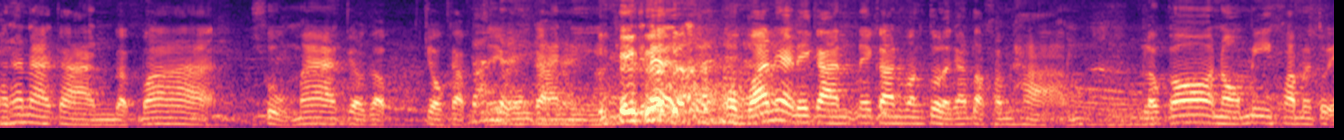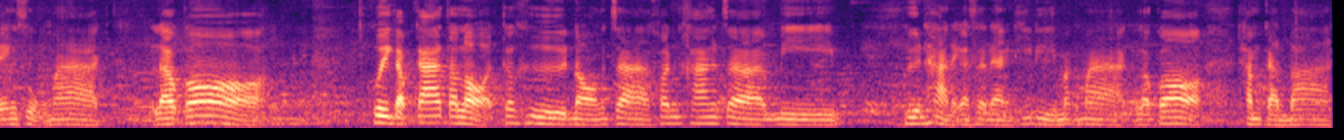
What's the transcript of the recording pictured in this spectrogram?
พัฒนาการแบบว่าสูงมากเกี่ยวกับเกี่ยวกับในวงการนี้เนี่ยผมว่าเนี่ยในการในการวางตัวในการตอบคำถาม แล้วก็น้องมีความเป็นตัวเองสูงมาก แล้วก็คุยกับก้าตลอดก็คือน้องจะค่อนข้างจะมีพื้นฐานในการแสดงที่ดีมากๆ แล้วก็ทำการบ้าน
